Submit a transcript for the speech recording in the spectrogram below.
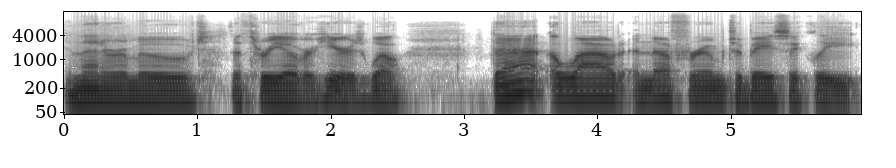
and then I removed the three over here as well. That allowed enough room to basically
